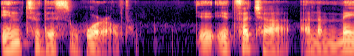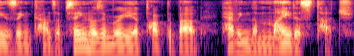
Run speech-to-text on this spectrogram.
into this world. It's such a, an amazing concept. Saint Josemaria talked about having the Midas touch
